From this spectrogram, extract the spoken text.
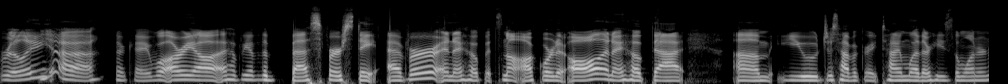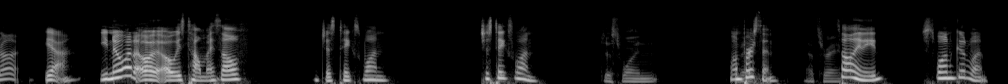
Really? Yeah. Okay. Well, Ariel, I hope you have the best first date ever, and I hope it's not awkward at all, and I hope that um, you just have a great time, whether he's the one or not. Yeah. You know what I always tell myself? It just takes one. Just takes one. Just one. One person. That's right. That's all I need. Just one good one.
